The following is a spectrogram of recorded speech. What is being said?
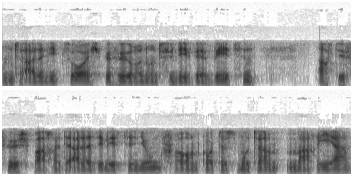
und alle, die zu euch gehören und für die wir beten, auf die Fürsprache der allerseligsten Jungfrau und Gottesmutter Maria,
